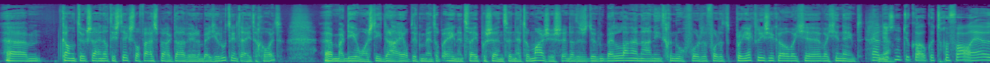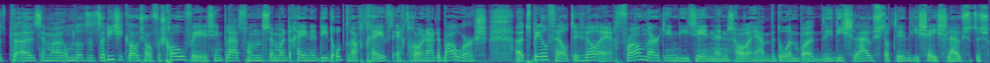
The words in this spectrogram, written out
Het kan natuurlijk zijn dat die stikstofuitspraak daar weer een beetje roet in te eten gooit. Uh, maar die jongens die draaien op dit moment op 1 en 2 procent netto marges. En dat is natuurlijk bij lange na niet genoeg voor, de, voor het projectrisico wat je, wat je neemt. Ja, dat ja. is natuurlijk ook het geval. Hè. Het, uh, zeg maar, omdat het risico zo verschoven is. In plaats van zeg maar, degene die de opdracht geeft, echt gewoon naar de bouwers. Uh, het speelveld is wel echt veranderd in die zin. En zo, ja, bedoel, die, die sluis, dat, die zeesluis, dat is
